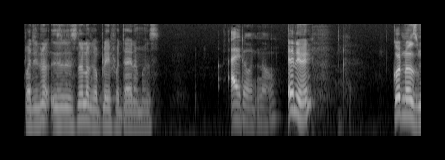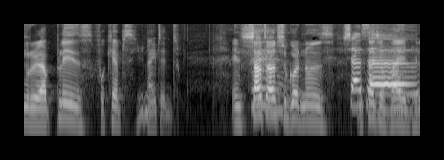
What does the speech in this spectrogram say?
but he no, he's no longer playing for Dynamos. I don't know. Anyway, Godknows Murira plays for Caps United. And shout out to Godknows Shout such a vibe.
